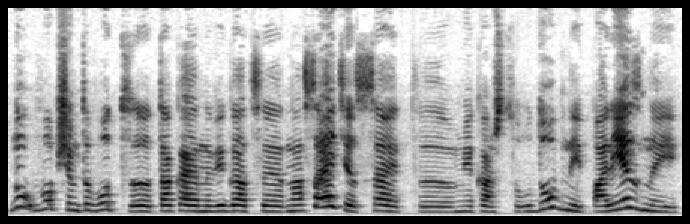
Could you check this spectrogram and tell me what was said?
Ну, в общем-то, вот э, такая навигация на сайте. Сайт, э, мне кажется, удобный, полезный.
